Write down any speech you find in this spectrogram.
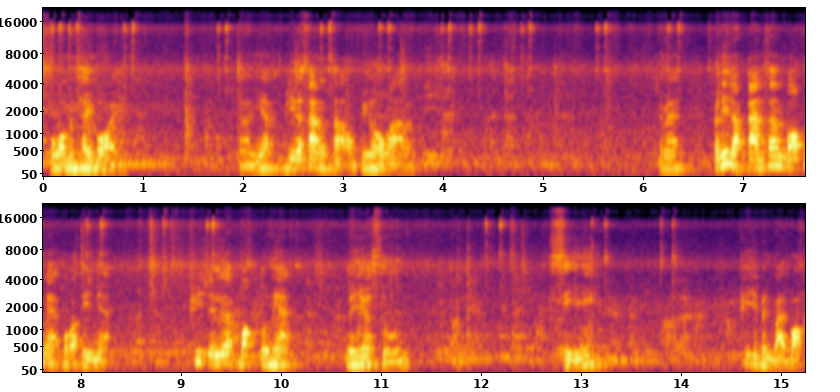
เพราะว่ามันใช้บ่อยอ่าอย่างเงี้ยพี่ก็สร้างเสาพี่ก็เอาวางใช่ไหมคราวนี้หลักการสร้างบล็อกเนี่ยปกติเนี่ย พี่จะเลือกบล็อกตัวเนี้ยเลเยอร์ศูนย์สี พี่จะเป็นบายบล็อก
